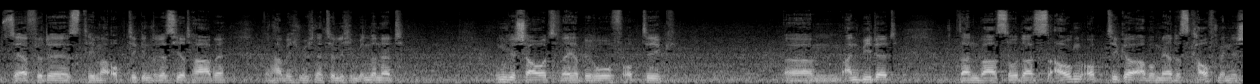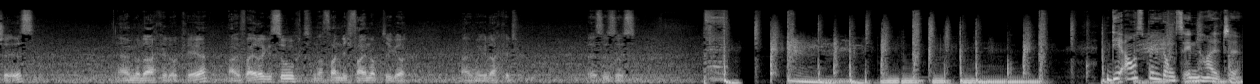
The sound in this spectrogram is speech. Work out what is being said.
sehr für das Thema Optik interessiert habe. Dann habe ich mich natürlich im Internet umgeschaut, welcher Beruf Optik ähm, anbietet. Dann war es so, dass Augenoptiker aber mehr das Kaufmännische ist. Da habe ich mir gedacht, okay, habe ich weitergesucht und dann fand ich Feinoptiker. Da habe ich mir gedacht, das ist es. Die Ausbildungsinhalte.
